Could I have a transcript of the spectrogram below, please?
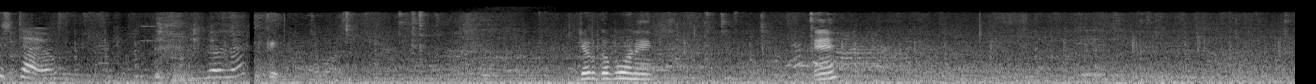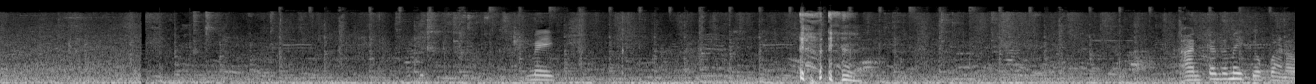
ഇഷ്ടായോ ഇജെടുക്ക പോണേ? ഏ? മേക്ക് അനക്കെന്താ മേക്കപ്പ് ആണോ?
